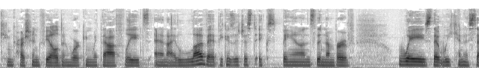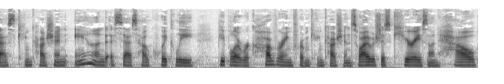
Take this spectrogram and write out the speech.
concussion field and working with athletes. And I love it because it just expands the number of ways that we can assess concussion and assess how quickly people are recovering from concussion. So I was just curious on how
